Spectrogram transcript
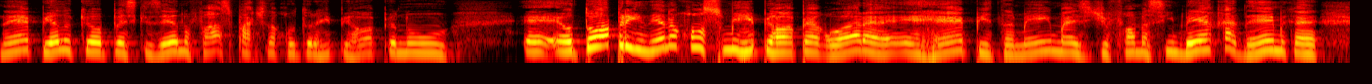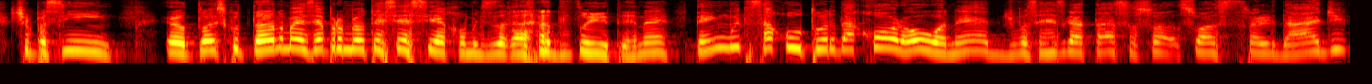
né, pelo que eu pesquisei, eu não faço parte da cultura hip hop, eu não é, eu tô aprendendo a consumir hip hop agora, é rap também, mas de forma assim bem acadêmica. Tipo assim, eu tô escutando, mas é pro meu TCC, como diz a galera do Twitter, né? Tem muito essa cultura da coroa, né? De você resgatar essa sua, sua ancestralidade,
